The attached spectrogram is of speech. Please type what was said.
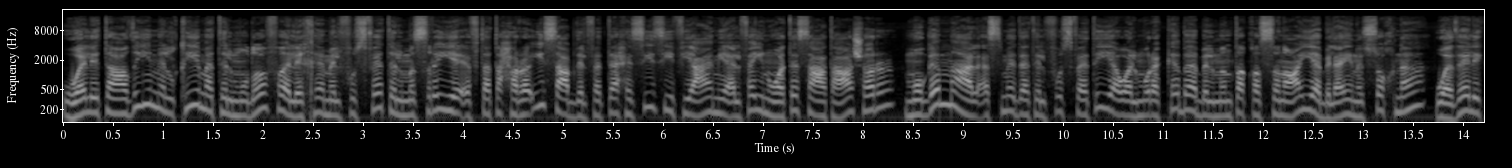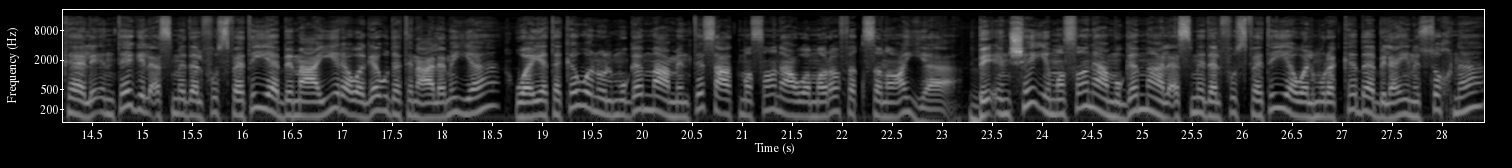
ولتعظيم القيمة المضافة لخام الفوسفات المصري افتتح الرئيس عبد الفتاح السيسي في عام 2019 مجمع الأسمدة الفوسفاتية والمركبة بالمنطقة الصناعية بالعين السخنة وذلك لإنتاج الأسمدة الفوسفاتية بمعايير وجودة عالمية ويتكون المجمع من تسعة مصانع ومرافق صناعية. بإنشاء مصانع مجمع الأسمدة الفوسفاتية والمركبة بالعين السخنة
